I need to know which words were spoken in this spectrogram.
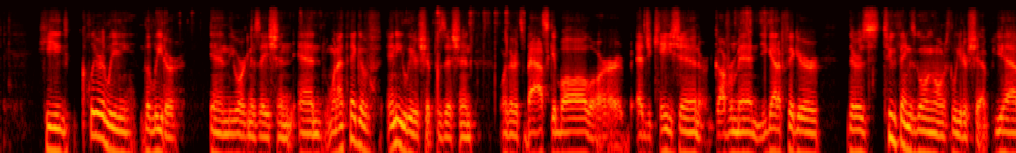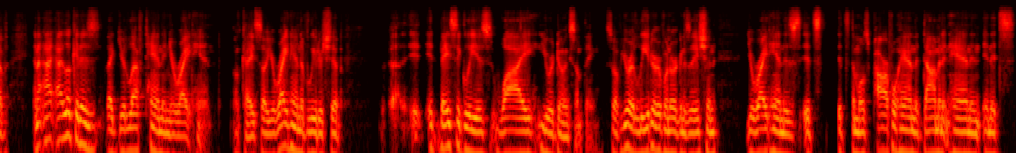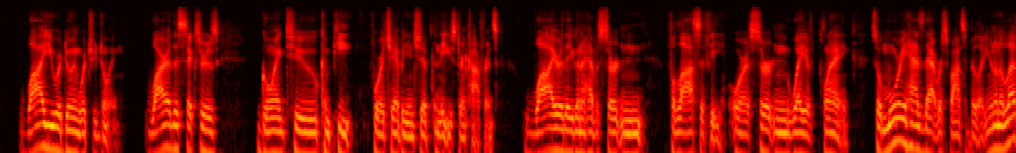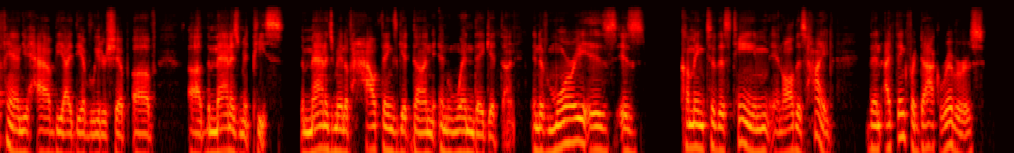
he's clearly the leader in the organization. And when I think of any leadership position, whether it's basketball or education or government, you got to figure there's two things going on with leadership. You have, and I, I look at it as like your left hand and your right hand. Okay, so your right hand of leadership it, it basically is why you are doing something. So if you're a leader of an organization, your right hand is it's it's the most powerful hand, the dominant hand, and, and it's why you are doing what you're doing. Why are the Sixers going to compete for a championship in the Eastern Conference? Why are they going to have a certain philosophy or a certain way of playing? So Morey has that responsibility. And on the left hand, you have the idea of leadership of uh, the management piece the management of how things get done and when they get done. And if Morey is is coming to this team and all this hype, then I think for Doc Rivers,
